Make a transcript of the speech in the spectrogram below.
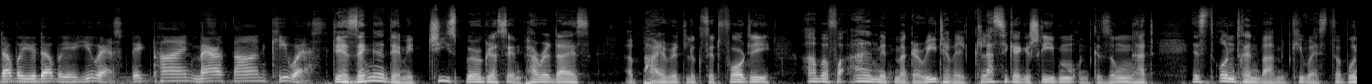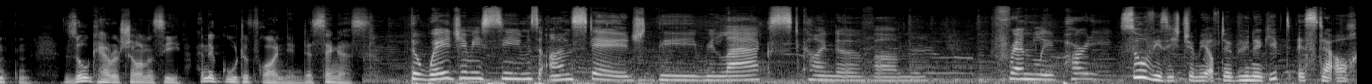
WWUS Big Pine Marathon, Key West. Der Sänger, der mit Cheeseburgers in Paradise, A Pirate Looks at 40, aber vor allem mit Margaritaville Klassiker geschrieben und gesungen hat, ist untrennbar mit Key West verbunden. So Carol Shaughnessy, eine gute Freundin des Sängers. The way Jimmy seems on stage, the relaxed kind of um so wie sich Jimmy auf der Bühne gibt, ist er auch.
